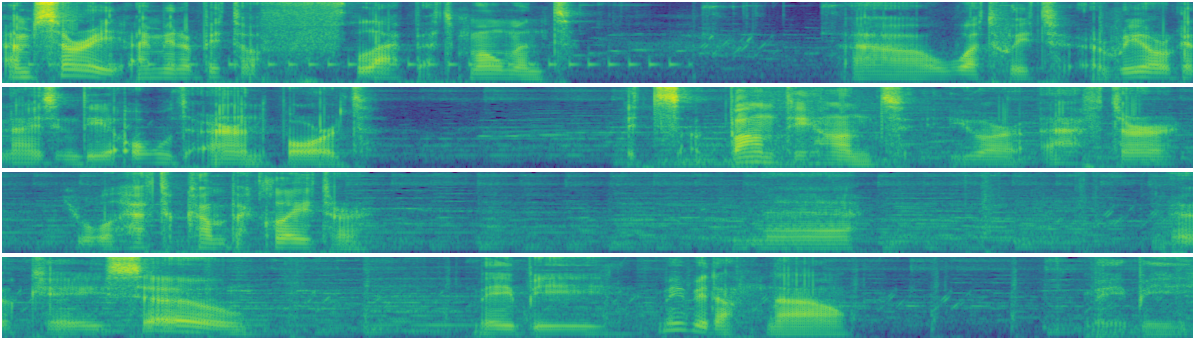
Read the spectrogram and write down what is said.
I'm sorry, I'm in a bit of flap at moment. Uh, what with reorganizing the old errand board. It's a bounty hunt you are after. You will have to come back later. Nah. Okay, so maybe maybe not now. Maybe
